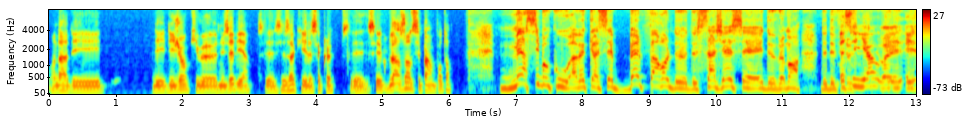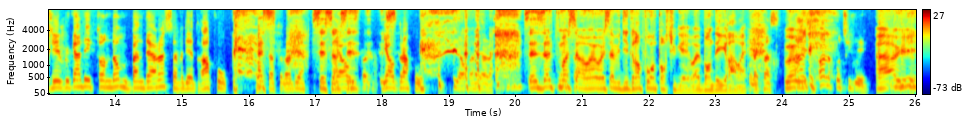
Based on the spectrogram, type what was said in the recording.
on a des, des, des gens qui veulent nous aider. hein. C'est ça qui est le secret. L'argent, c'est pas important. Merci beaucoup avec euh, ces belles paroles de, de sagesse et de vraiment de, de Merci, Yao. Ouais, et j'ai regardé ton nom, Bandera, ça veut dire drapeau. Ça va bien. C'est ça, Yao, drapeau. Yao Bandera. C'est exactement ça, ouais, ouais, ça veut dire drapeau en portugais, ouais, bandeira, ouais. C'est la classe. Ouais, ah, oui. je parle portugais. Ah oui,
